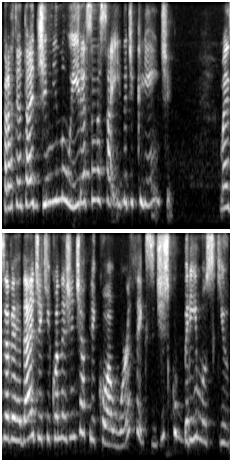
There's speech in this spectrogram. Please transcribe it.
para tentar diminuir essa saída de cliente. Mas a verdade é que quando a gente aplicou a Worthex, descobrimos que o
